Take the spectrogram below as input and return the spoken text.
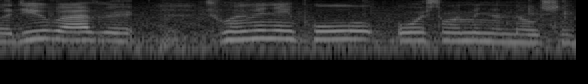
Would you rather swim in a pool or swim in an ocean?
